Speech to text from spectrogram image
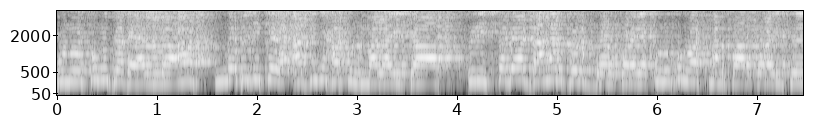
কোন কোন জায়গায় আল্লাহ নবীজিকে আজিনি হাতুল মালাইকা ফিরিস্তাদের ডানার উপর বর করাইয়া কোন কোন আসমান পার করাইছে।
